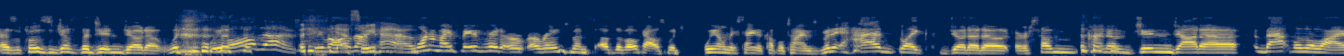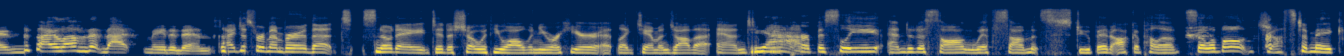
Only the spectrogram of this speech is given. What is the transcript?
as opposed to just the Jin Jodo, which we've all done. We've all yes, done. We have. One of my favorite ar- arrangements of the vocals, which we only sang a couple times, but it had like Jodo or some kind of Jin Jada that was a line. So I love that that made it in. I just remember that Snow Day did a show with you all when you were here at like Jam and Java, and yeah. we purposely ended a song with some stupid acapella syllable just to make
